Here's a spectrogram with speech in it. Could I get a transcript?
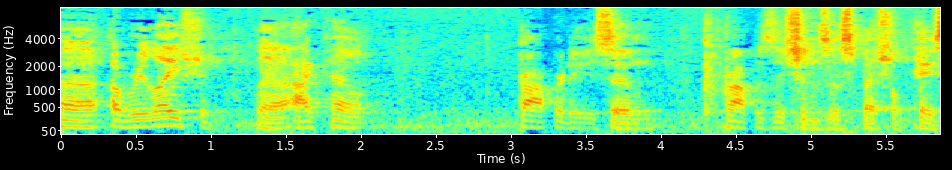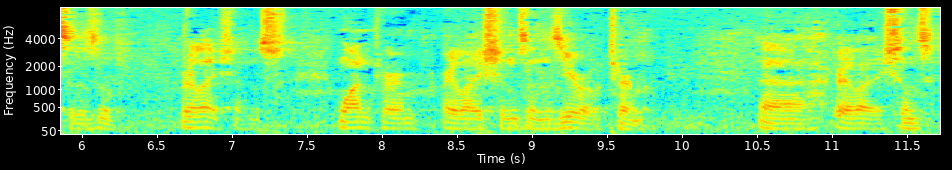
uh, a relation. Uh, I count properties and propositions as special cases of relations, one term relations and zero term uh, relations.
